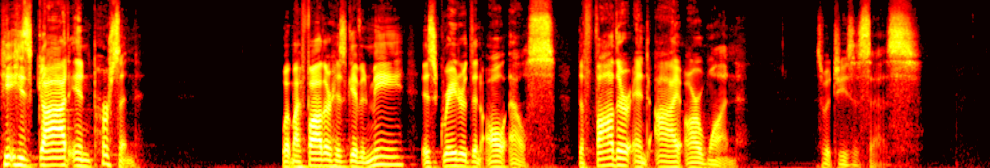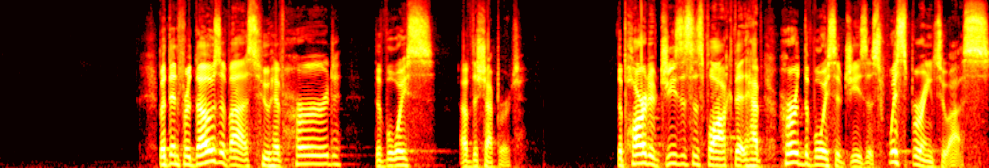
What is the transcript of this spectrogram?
he, he's God in person. What my Father has given me is greater than all else. The Father and I are one. That's what Jesus says. But then, for those of us who have heard the voice of the shepherd, the part of Jesus' flock that have heard the voice of Jesus whispering to us.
